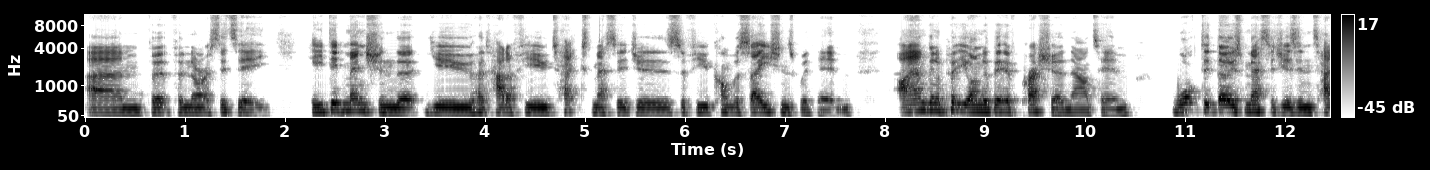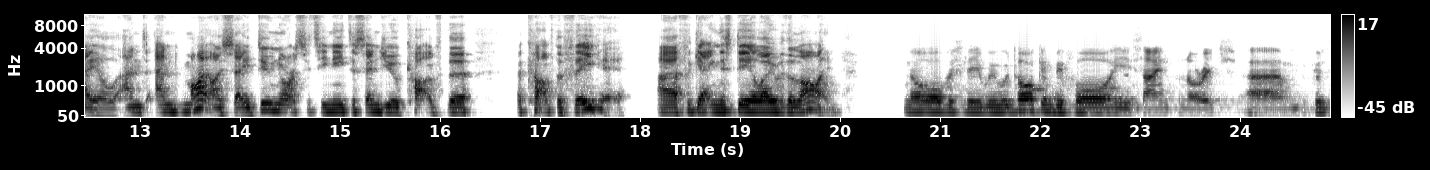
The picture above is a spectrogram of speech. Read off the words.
um, for for Norwich City he did mention that you had had a few text messages, a few conversations with him. I am going to put you under a bit of pressure now, Tim. what did those messages entail? And and might I say, do Norwich City need to send you a cut of the a cut of the fee here uh, for getting this deal over the line? No, obviously we were talking before he signed for Norwich um, because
